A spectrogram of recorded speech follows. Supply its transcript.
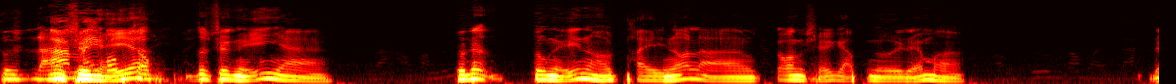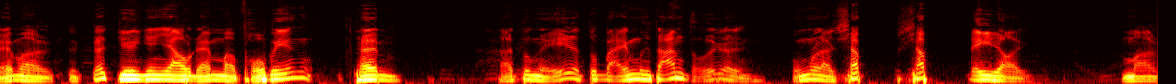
Tôi đang à, suy nghĩ á, tôi suy nghĩ nhà tôi tôi nghĩ nó thầy nó là con sẽ gặp người để mà để mà kết duyên với nhau để mà phổ biến thêm. Tại tôi nghĩ là tôi 78 tuổi rồi cũng là sắp sắp đi rồi. Mà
